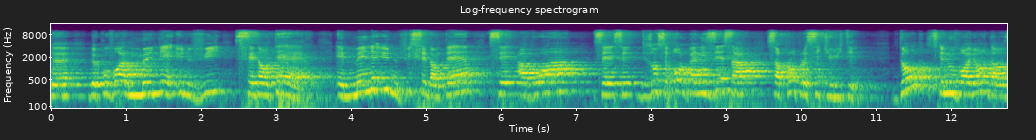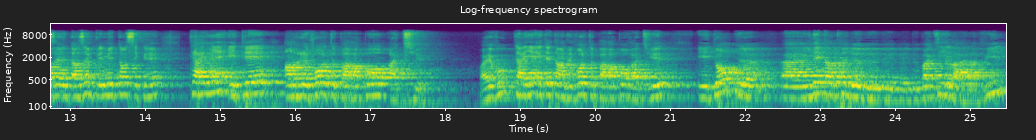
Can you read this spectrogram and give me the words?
de, de pouvoir mener une vie sédentaire. Et mener une vie sédentaire, c'est avoir, c'est, disons, c'est organiser sa, sa propre sécurité. Donc, ce que nous voyons dans un, dans un premier temps, c'est que Caïn était en révolte par rapport à Dieu. Voyez-vous, Caïn était en révolte par rapport à Dieu et donc euh, euh, il est en train de, bâtir la, ville,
